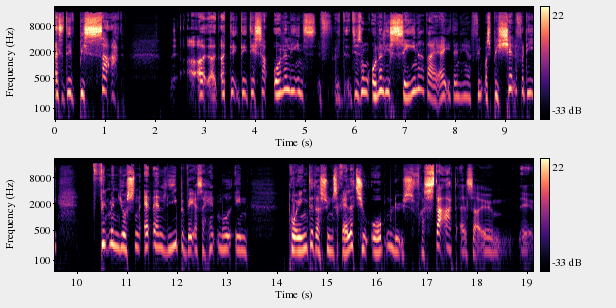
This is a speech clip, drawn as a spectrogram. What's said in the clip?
altså, det er bizart. Og, og, og det, det, det er så underlige, det er sådan nogle underlige scener, der er i den her film. Og specielt fordi filmen jo sådan alt andet lige bevæger sig hen mod en pointe, der synes relativt åbenlys fra start. Altså, øh, øh,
